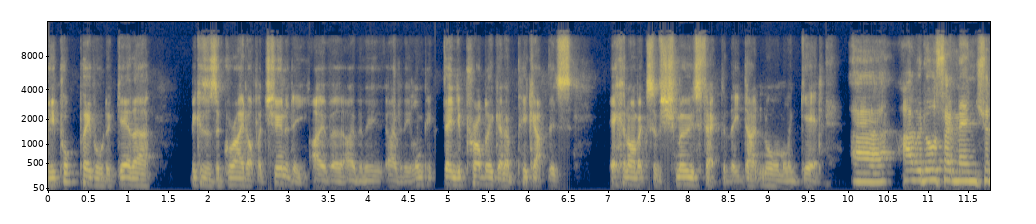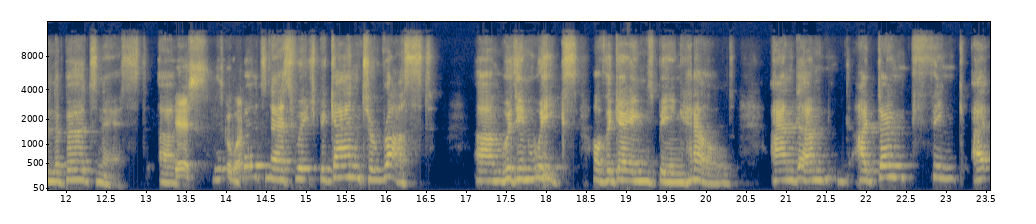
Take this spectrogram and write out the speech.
you put people together because it's a great opportunity over over the over the Olympics. Then you're probably going to pick up this economics of schmooze factor that you don't normally get. Uh, I would also mention the bird's nest. Uh, yes, the bird's nest, which began to rust um, within weeks of the games being held. And um, I don't think, I,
